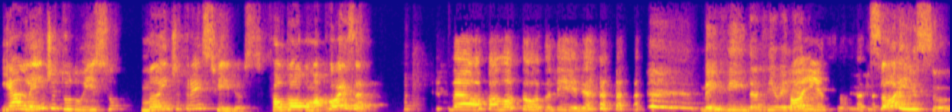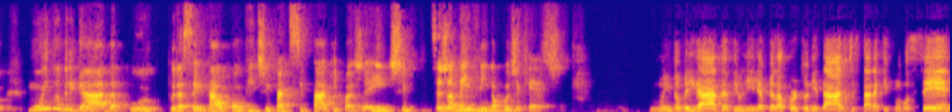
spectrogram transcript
e, além de tudo isso, mãe de três filhos. Faltou alguma coisa? Não, falou tudo, Lília. Bem-vinda, viu, Eliane? Só isso. Só isso. Muito obrigada por, por aceitar o convite e participar aqui com a gente. Seja bem-vinda ao podcast. Muito obrigada, viu, Lília, pela oportunidade de estar aqui com você,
